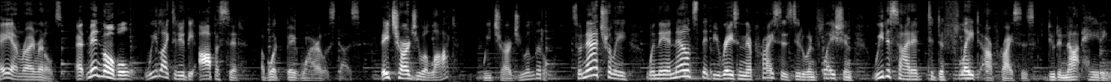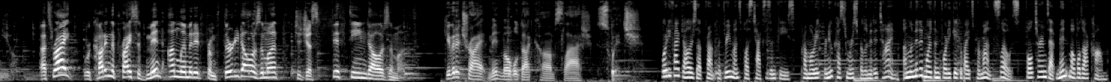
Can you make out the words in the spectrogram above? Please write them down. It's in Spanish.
Hey, I'm Ryan Reynolds. At Mint Mobile, we like to do the opposite of what Big Wireless does. They charge you a lot, we charge you a little. So naturally, when they announced they'd be raising their prices due to inflation, we decided to deflate our prices due to not hating you. That's right. We're cutting the price of Mint Unlimited from $30 a month to just $15 a month. Give it a try at mintmobile.com slash switch. $45 upfront for three months plus taxes and fees. Promote for new customers for limited time. Unlimited more than 40 gigabytes per month. Slows. Full terms at mintmobile.com.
